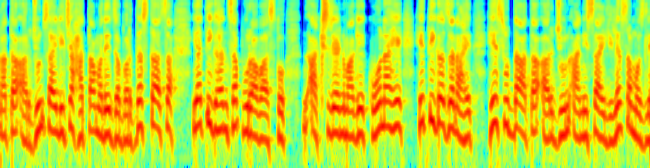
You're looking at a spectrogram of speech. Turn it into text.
आता अर्जुन सायलीच्या हातामध्ये जबरदस्त असा या तिघांचा पुरावा असतो. ॲक्सिडेंट मागे कोण आहे? हे तिघंजण आहेत. हे सुद्धा आता अर्जुन आणि सायलीला समजले.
